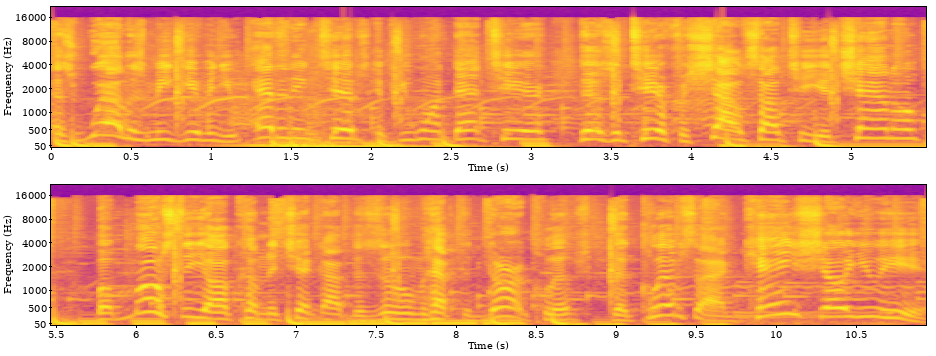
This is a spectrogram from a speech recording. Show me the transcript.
as well as me giving you editing tips. If you want that tier, there's a tier for shouts out to your channel. But most of y'all come to check out the Zoom After Dark clips, the clips I can't show you here.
